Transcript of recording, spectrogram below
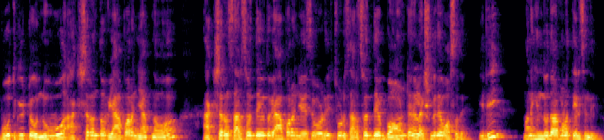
బూతికిట్టు నువ్వు అక్షరంతో వ్యాపారం చేస్తున్నావు. అక్షరం సరస్వతి దేవితో వ్యాపారం చేసేవాడు. చూడు సరస్వతిదేవి బాగుంటేనే లక్ష్మీదేవి వస్తుంది. ఇది మన హిందూ ధర్మంలో తెలిసింది.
